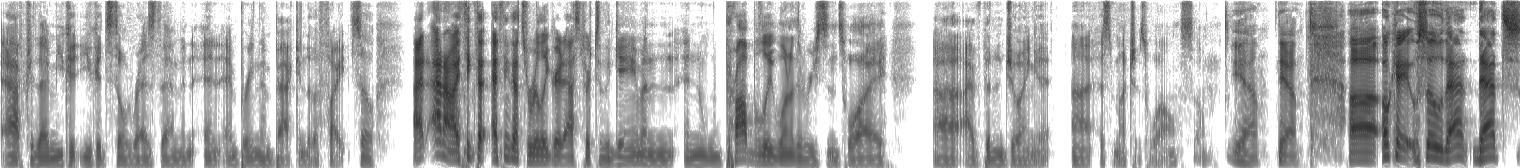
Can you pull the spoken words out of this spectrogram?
after them you could you could still res them and and, and bring them back into the fight so I, I don't know i think that i think that's a really great aspect of the game and and probably one of the reasons why uh, i've been enjoying it uh, as much as well so Yeah, yeah. Uh, okay, so that that's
